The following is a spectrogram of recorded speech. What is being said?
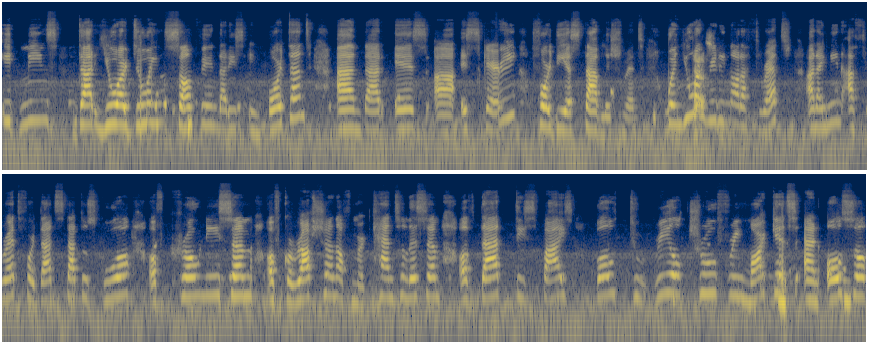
it means that you are doing something that is important and that is uh, is scary for the establishment. When you yes. are really not a threat, and I mean a threat for that status quo of cronyism, of corruption, of mercantilism, of that despise both to real, true free markets and also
